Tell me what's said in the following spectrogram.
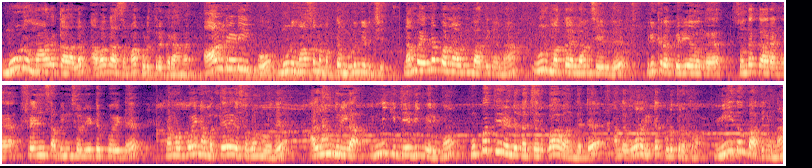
மூணு மாத காலம் அவகாசமா கொடுத்துருக்காங்க ஆல்ரெடி இப்போ மூணு மாசம் நம்மகிட்ட முடிஞ்சிடுச்சு நம்ம என்ன பண்ணோம் அப்படின்னு பாத்தீங்கன்னா ஊர் மக்கள் எல்லாம் சேர்ந்து இருக்கிற பெரியவங்க சொந்தக்காரங்க ஃப்ரெண்ட்ஸ் அப்படின்னு சொல்லிட்டு போயிட்டு நம்ம போய் நம்ம தேவையை சொல்லும்போது அலமதுல்லா இன்னைக்கு தேதிக்கு வரைக்கும் முப்பத்தி ரெண்டு லட்சம் ரூபாய் வந்துட்டு அந்த ஓனர்கிட்ட கொடுத்துருக்குறோம். கொடுத்துருக்கோம் மீதம் பாத்தீங்கன்னா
